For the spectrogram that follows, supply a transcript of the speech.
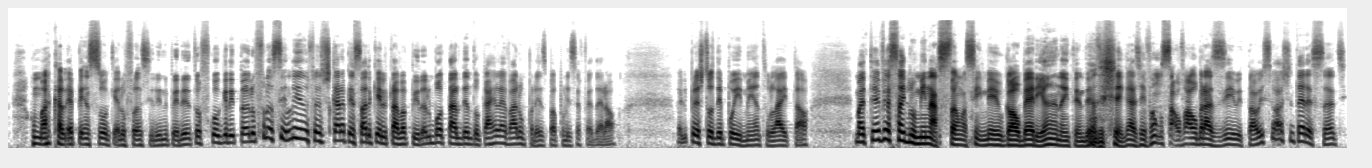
o Macalé pensou que era o Francilino Pereira, então ficou gritando, Francilino, os caras pensaram que ele estava pirando, botaram dentro do carro e levaram preso para a Polícia Federal. Ele prestou depoimento lá e tal. Mas teve essa iluminação assim, meio glauberiana, entendeu? De chegar dizer, vamos salvar o Brasil e tal. Isso eu acho interessante.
